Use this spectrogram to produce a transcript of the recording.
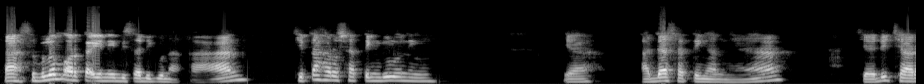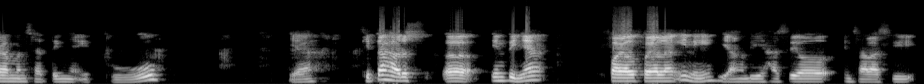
Nah, sebelum Orca ini bisa digunakan, kita harus setting dulu nih. Ya, ada settingannya. Jadi cara men-settingnya itu ya, kita harus uh, intinya file-file yang ini yang di hasil instalasi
